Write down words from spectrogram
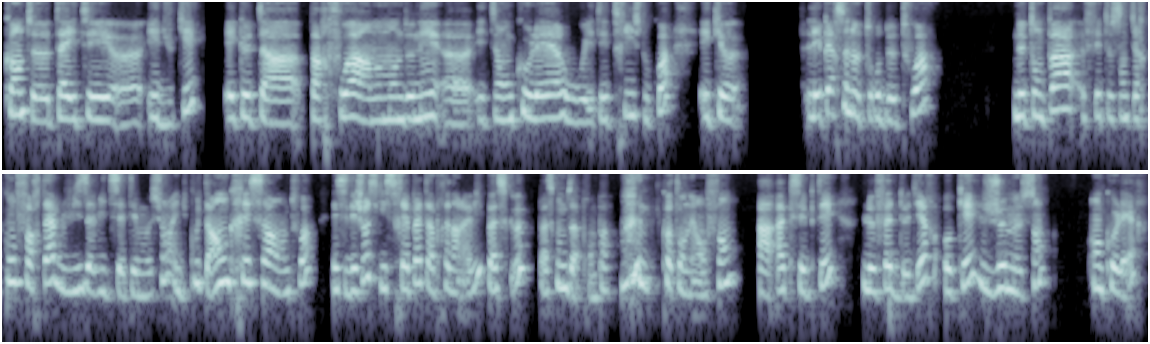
quand euh, tu as été euh, éduqué et que tu as parfois à un moment donné euh, été en colère ou été triste ou quoi, et que les personnes autour de toi ne t'ont pas fait te sentir confortable vis-à-vis de cette émotion et du coup tu as ancré ça en toi et c'est des choses qui se répètent après dans la vie parce que parce qu'on nous apprend pas quand on est enfant à accepter le fait de dire OK, je me sens en colère.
